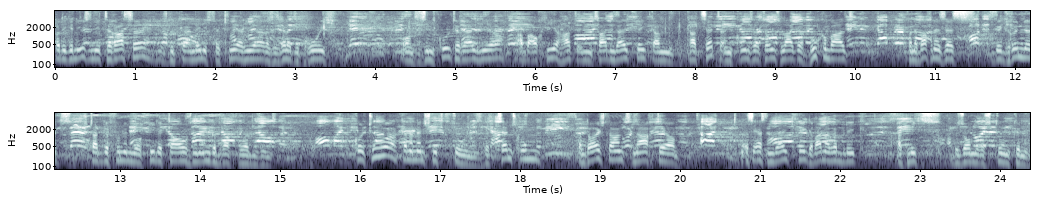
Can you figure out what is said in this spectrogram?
Leute genießen die Terrasse, es gibt kein wenig Verkehr hier, es ist relativ ruhig. Und sie sind kulturell hier, aber auch hier hat im Zweiten Weltkrieg ein KZ, ein Konzentrationslager Buchenwald von der Waffen-SS gegründet, stattgefunden, wo viele Tausende umgebracht worden sind. Kultur kann ein Mensch nichts tun. Das Zentrum von Deutschland nach der, des Ersten Weltkrieg, der Weimarer Republik, hat nichts Besonderes tun können.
